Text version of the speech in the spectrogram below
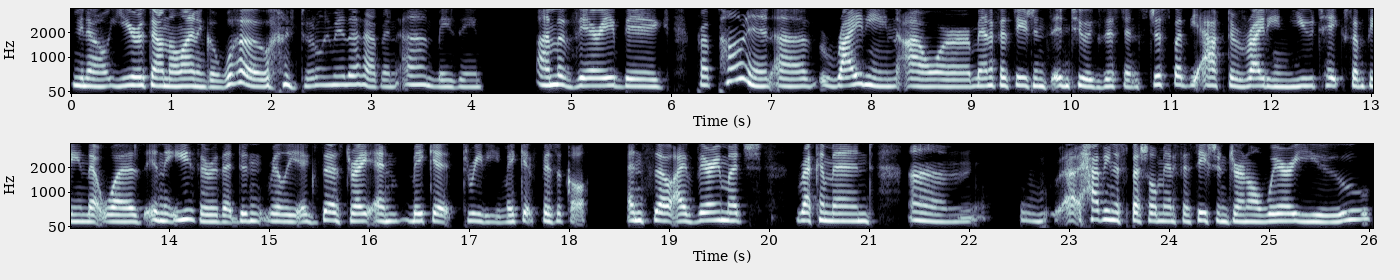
you know, years down the line and go, whoa, I totally made that happen. Amazing. I'm a very big proponent of writing our manifestations into existence. Just by the act of writing, you take something that was in the ether that didn't really exist, right? And make it 3D, make it physical. And so I very much recommend um, uh, having a special manifestation journal where you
